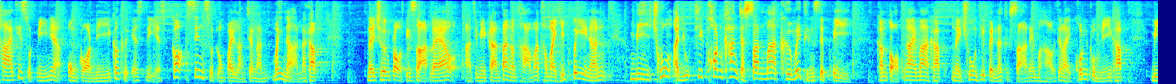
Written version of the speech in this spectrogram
ท้ายที่สุดนี้เนี่ยองค์กรนี้ก็คือ SDS ก็สิ้นสุดลงไปหลังจากนั้นไม่นานนะครับ ในเชิงประวัติศาสตร์แล้ว อาจจะมีการตั้งคำถามว่าทำไมฮิปปี้นั้น มีช่วงอายุที่ค่อนข้างจะสั้นมากคือไม่ถึง 10 ปีคำตอบง่ายมากครับ ในช่วงที่เป็นนักศึกษาในมหาวิทยาลัยคนกลุ่มนี้ครับมี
